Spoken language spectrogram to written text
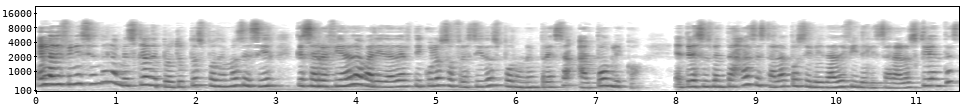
En la definición de la mezcla de productos podemos decir que se refiere a la variedad de artículos ofrecidos por una empresa al público. Entre sus ventajas está la posibilidad de fidelizar a los clientes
